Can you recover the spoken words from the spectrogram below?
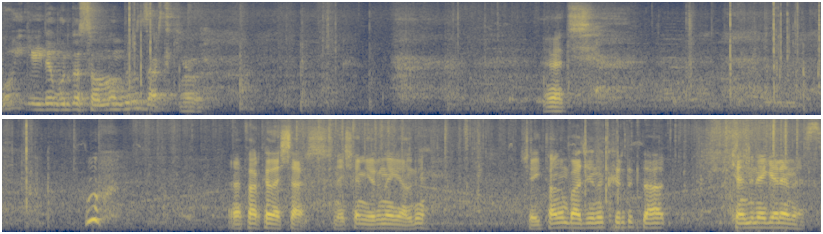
Bu videoyu da burada sonlandırırız artık yani. Evet. Huh. Evet arkadaşlar neşem yerine geldi. Şeytanın bacığını kırdık daha kendine gelemez.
